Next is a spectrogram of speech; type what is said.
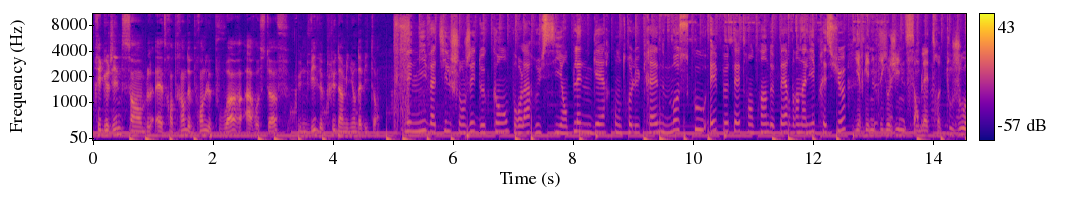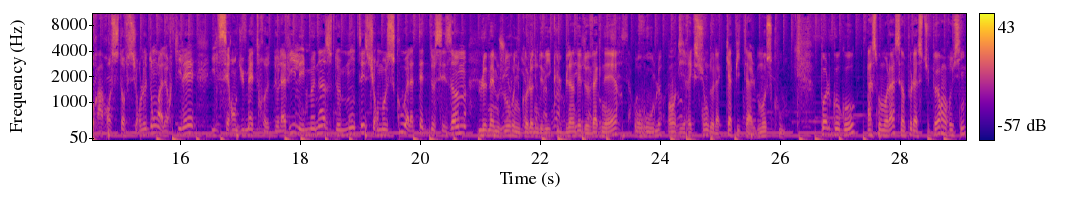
Prigogine semble être en train de prendre le pouvoir à Rostov, une ville de plus d'un million d'habitants. L'ennemi va-t-il changer de camp pour la Russie en pleine guerre contre l'Ukraine? Moscou est peut-être en train de perdre un allié précieux. Yevgeny Prigogine semble être toujours à Rostov-sur-le-Don à l'heure qu'il est. Il s'est rendu maître de la ville et menace de monter sur Moscou à la tête de ses hommes. Le même jour, une colonne de véhicules blindés de Wagner roule en direction de la capitale, Moscou. Paul Gogo, à ce moment-là, c'est un peu la stupeur en Russie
